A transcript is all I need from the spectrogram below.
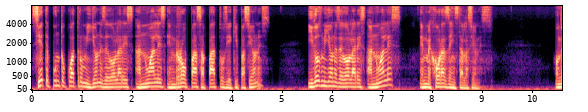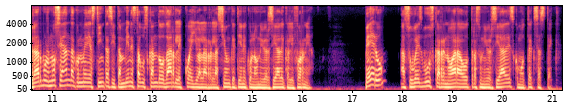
7.4 millones de dólares anuales en ropa, zapatos y equipaciones, y 2 millones de dólares anuales en mejoras de instalaciones. Under Armour no se anda con medias tintas y también está buscando darle cuello a la relación que tiene con la Universidad de California. Pero, a su vez, busca renovar a otras universidades como Texas Tech.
